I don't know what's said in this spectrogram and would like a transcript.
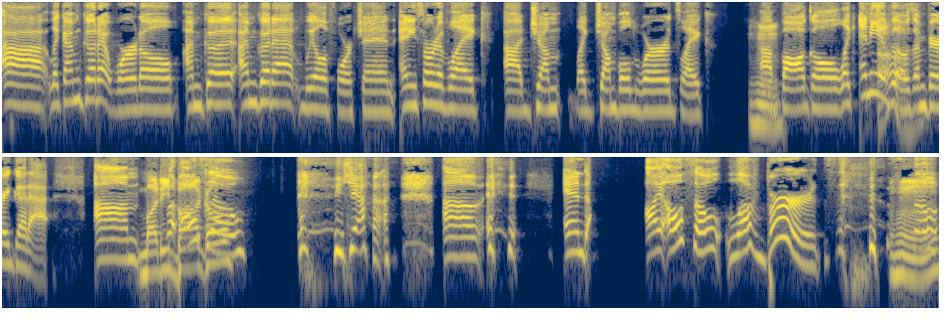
uh like I'm good at Wordle. I'm good I'm good at Wheel of Fortune. Any sort of like uh jump like jumbled words like uh, boggle, like any of Mm-hmm. Oh. those I'm very good at. Um Muddy boggle? also- yeah. Um and I also love birds. Mm-hmm. so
